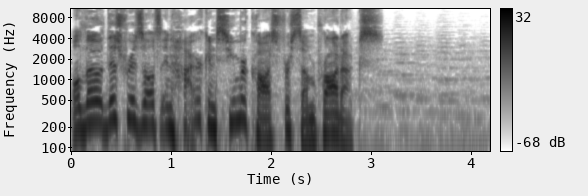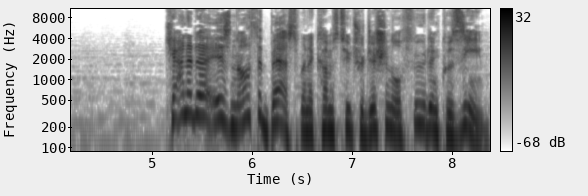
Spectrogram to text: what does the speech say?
although this results in higher consumer costs for some products. Canada is not the best when it comes to traditional food and cuisine.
